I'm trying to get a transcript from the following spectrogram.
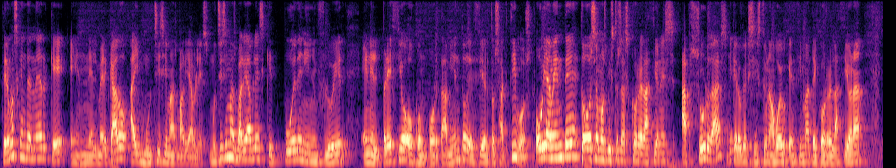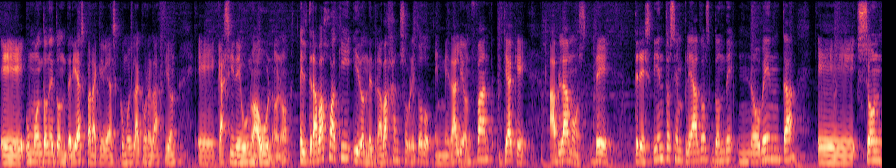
tenemos que entender que en el mercado hay muchísimas variables, muchísimas variables que pueden influir en el precio o comportamiento de ciertos activos. Obviamente, todos hemos visto esas correlaciones absurdas. Creo que existe una web que encima te correlaciona eh, un montón de tonterías para que veas cómo es la correlación eh, casi de uno a uno. ¿no? El trabajo aquí y donde trabajan sobre todo en Medallion Fund, ya que hablamos de 300 empleados donde 90 eh, son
